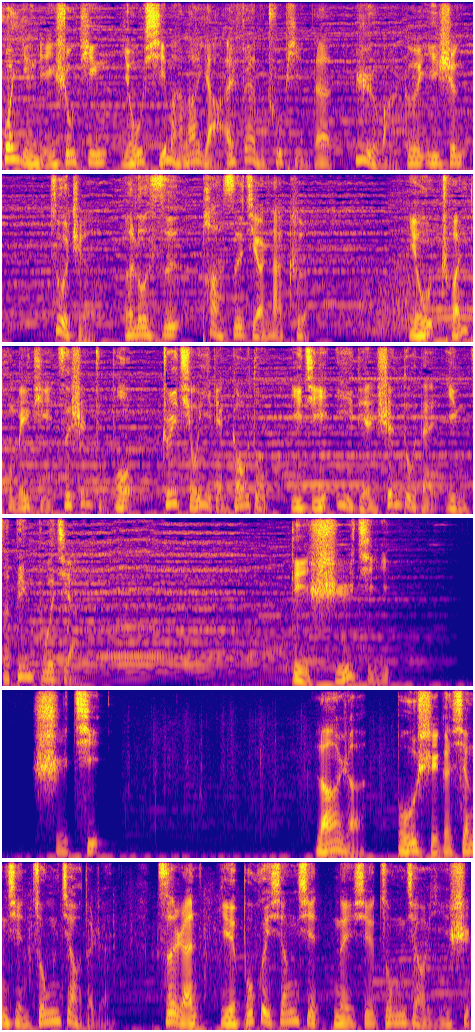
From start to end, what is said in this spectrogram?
欢迎您收听由喜马拉雅 FM 出品的《日瓦戈医生》，作者俄罗斯帕斯吉尔纳克，由传统媒体资深主播追求一点高度以及一点深度的影子兵播讲。第十集，十七。拉拉不是个相信宗教的人，自然也不会相信那些宗教仪式。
